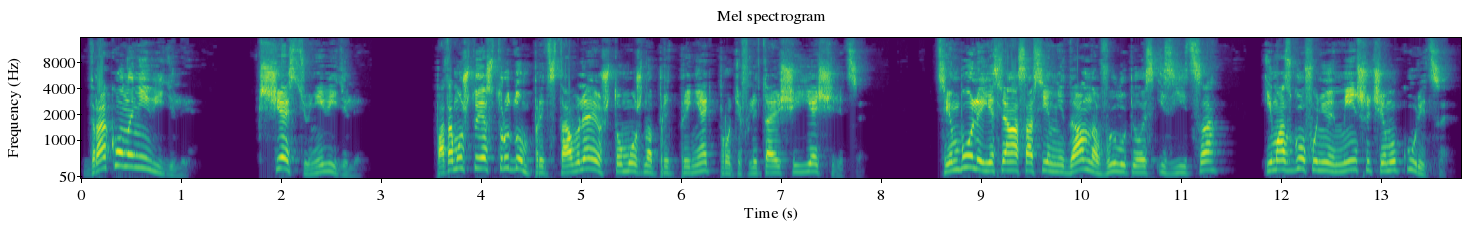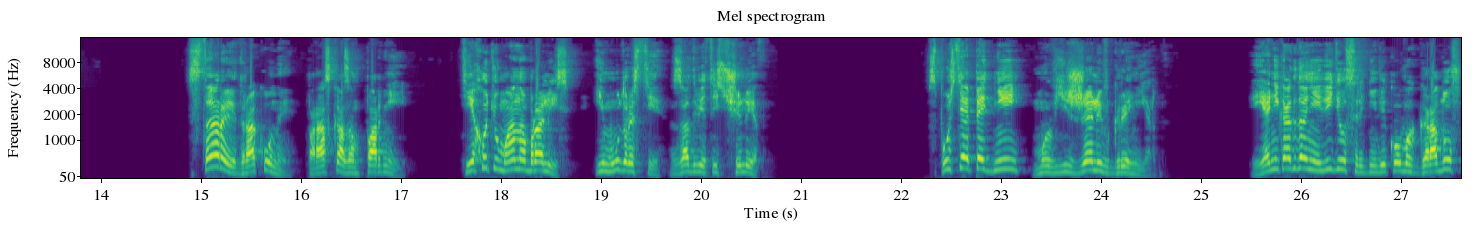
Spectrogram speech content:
Дракона не видели. К счастью, не видели. Потому что я с трудом представляю, что можно предпринять против летающей ящерицы. Тем более, если она совсем недавно вылупилась из яйца, и мозгов у нее меньше, чем у курицы. Старые драконы, по рассказам парней, те хоть ума набрались и мудрости за две тысячи лет. Спустя пять дней мы въезжали в Греньярд. Я никогда не видел средневековых городов,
